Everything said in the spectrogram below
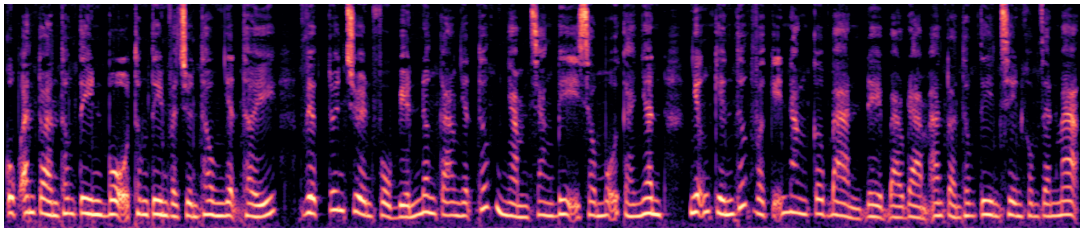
Cục An toàn Thông tin Bộ Thông tin và Truyền thông nhận thấy việc tuyên truyền phổ biến nâng cao nhận thức nhằm trang bị cho mỗi cá nhân những kiến thức và kỹ năng cơ bản để bảo đảm an toàn thông tin trên không gian mạng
